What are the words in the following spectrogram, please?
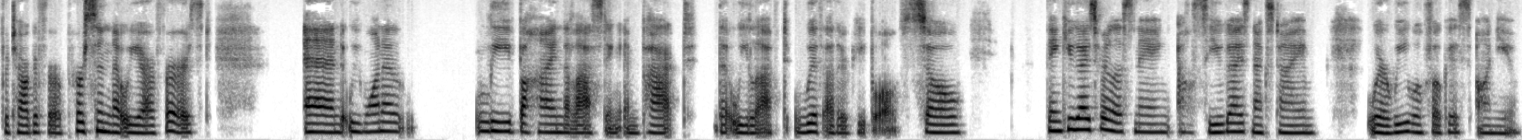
photographer, person that we are first. And we want to leave behind the lasting impact that we left with other people. So, Thank you guys for listening. I'll see you guys next time where we will focus on you.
